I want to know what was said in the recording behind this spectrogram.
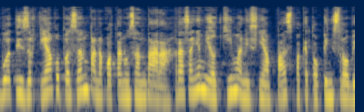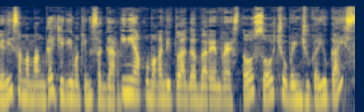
Buat dessertnya aku pesen panna cotta Nusantara. Rasanya milky, manisnya pas, pakai topping strawberry sama mangga jadi makin segar. Ini aku makan di Telaga Baren Resto, so cobain juga yuk guys.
